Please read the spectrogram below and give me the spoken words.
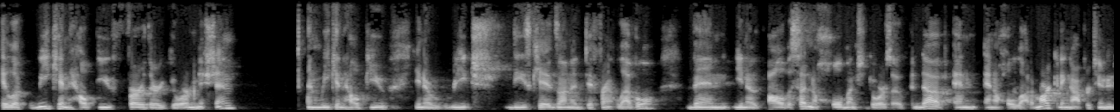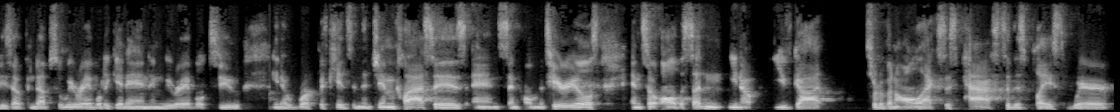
hey, look, we can help you further your mission and we can help you you know reach these kids on a different level then you know all of a sudden a whole bunch of doors opened up and and a whole lot of marketing opportunities opened up. So we were able to get in and we were able to you know work with kids in the gym classes and send home materials. And so all of a sudden you know you've got sort of an all access pass to this place where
